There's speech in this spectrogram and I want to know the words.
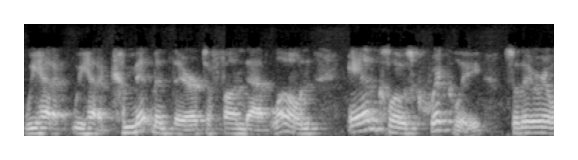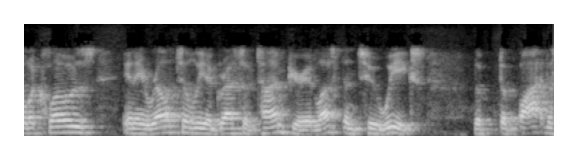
We had a we had a commitment there to fund that loan and close quickly, so they were able to close in a relatively aggressive time period, less than two weeks the the buy, the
